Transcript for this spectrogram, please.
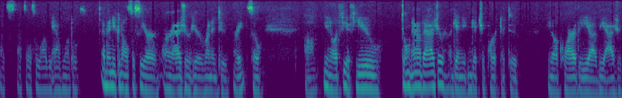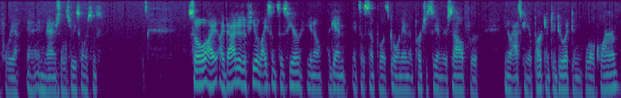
that's that's also why we have one of those. And then you can also see our, our Azure here running too, right? So, um, you know, if, if you don't have Azure, again, you can get your partner to, you know, acquire the uh, the Azure for you and, and, manage those resources. So I, I've added a few licenses here. You know, again, it's as simple as going in and purchasing them yourself, or, you know, asking your partner to do it, and we'll acquire them.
